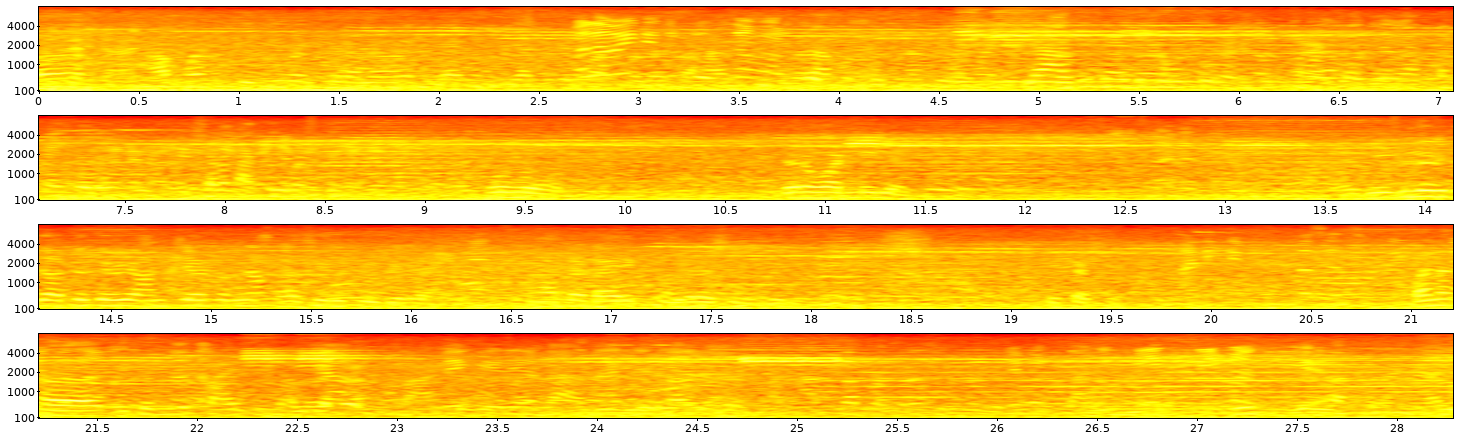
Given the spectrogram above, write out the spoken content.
आपण किती वर्ष झालं या- मला माहिती आहे, तू आधी काय दर होतो? आता काय दर आहे? रिक्षाला खात्री बसते? हो हो. दर वाढलेले रेग्युलर जातो त्यावेळी आमच्याकडून सहाशे रुपये गेला पण आता डायरेक्ट पंधराशे रुपये एका शिफ्ट आणि ते फक्त संस्कृती पण अ, एकंदरीत पाहायचं झालं आता पंधराशे बघ, मी श्रीमंत नाही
